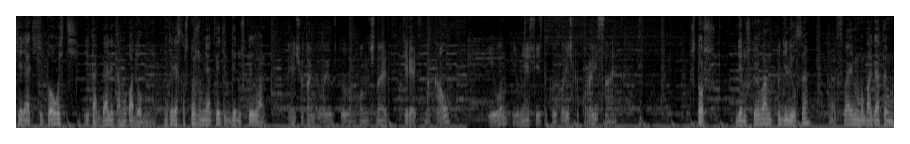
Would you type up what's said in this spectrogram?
терять хитовость и так далее и тому подобное. Интересно, что же мне ответит дедушка Иван? Я еще так говорю, что он начинает терять накал, и он, и у меня еще есть такое словечко, провисает. Что ж, дедушка Иван поделился э, своим богатым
